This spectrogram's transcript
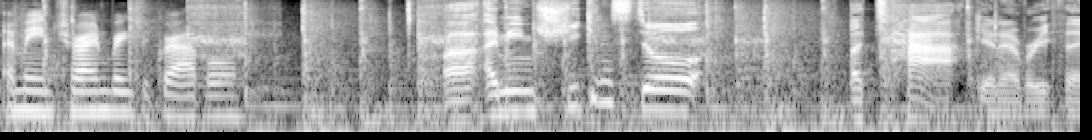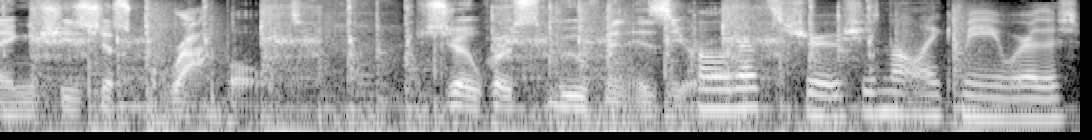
I mean, try and break the grapple. Uh, I mean, she can still attack and everything. She's just grappled. So her movement is zero. Oh, that's true. She's not like me, where there's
